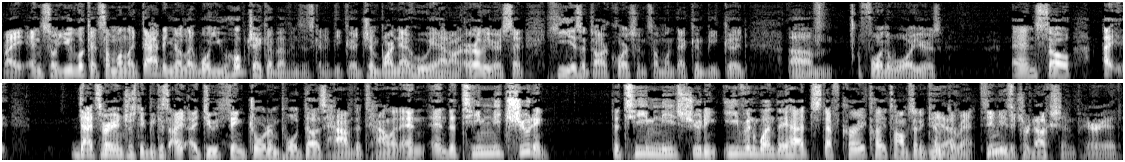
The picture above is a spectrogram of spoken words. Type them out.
right? And so you look at someone like that and you're like, well, you hope Jacob Evans is going to be good. Jim Barnett, who we had on earlier, said he is a dark horse and someone that can be good um, for the Warriors. And so I. That's very interesting because I, I do think Jordan Poole does have the talent, and, and the team needs shooting. The team needs shooting, even when they had Steph Curry, Klay Thompson, and Kevin Yeah. Durant. Team needs needed shooting. production. Period.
